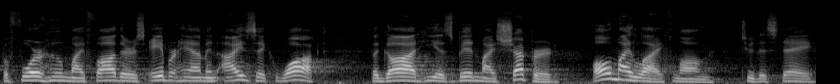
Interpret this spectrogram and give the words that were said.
before whom my fathers Abraham and Isaac walked, the God, He has been my shepherd all my life long to this day.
